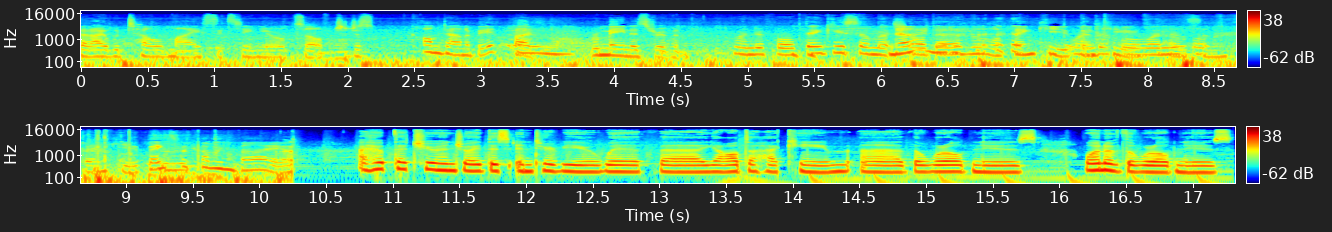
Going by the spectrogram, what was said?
that I would tell my 16 year old self to just calm down a bit, but mm. remain as driven. Wonderful. Thank you so much. No, not at all. Thank you. Thank you. Wonderful. Awesome. Thank you. Thanks for coming by. I hope that you enjoyed this interview with uh, Yalda Hakim, uh, the World News, one of the World News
